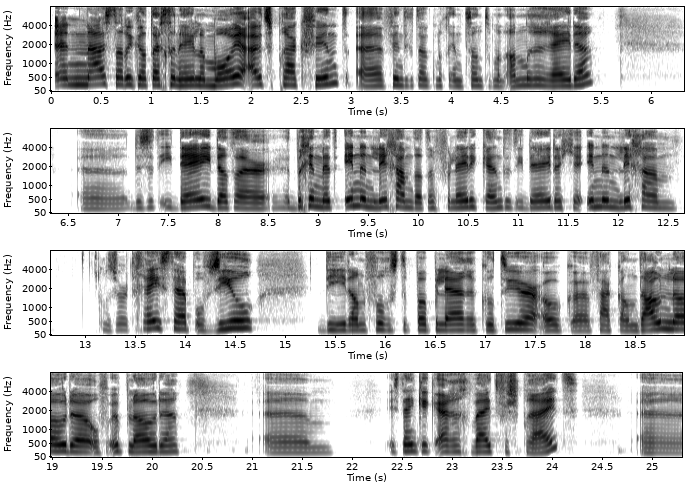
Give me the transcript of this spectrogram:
En naast dat ik dat echt een hele mooie uitspraak vind, uh, vind ik het ook nog interessant om een andere reden. dus het idee dat er. Het begint met in een lichaam dat een verleden kent. Het idee dat je in een lichaam een soort geest hebt of ziel. Die je dan volgens de populaire cultuur ook vaak kan downloaden of uploaden. Um, is denk ik erg wijd verspreid. Uh,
